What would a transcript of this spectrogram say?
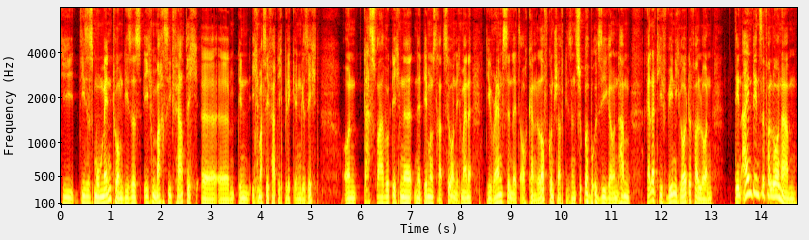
die, dieses Momentum, dieses ich mach sie fertig, äh, äh, den ich mach sie fertig Blick im Gesicht. Und das war wirklich eine, eine Demonstration. Ich meine, die Rams sind jetzt auch keine Laufkundschaft, die sind Super Bowl-Sieger und haben relativ wenig Leute verloren. Den einen, den sie verloren haben,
